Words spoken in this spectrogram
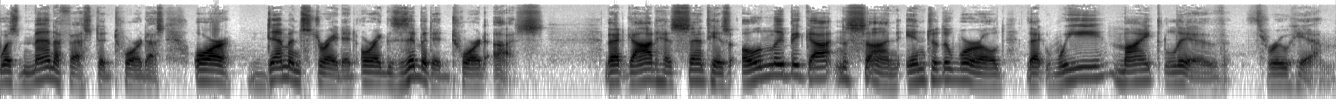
was manifested toward us, or demonstrated, or exhibited toward us. That God has sent His only begotten Son into the world that we might live through Him.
